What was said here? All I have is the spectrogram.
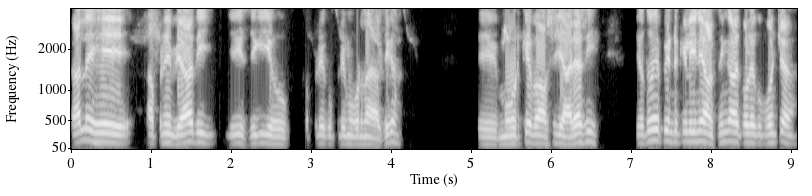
ਕੱਲ ਇਹ ਆਪਣੇ ਵਿਆਹ ਦੀ ਜਿਹੜੀ ਸੀਗੀ ਉਹ ਕੱਪੜੇ ਕੁੱਪੜੇ ਮੋੜਨ ਆਇਆ ਸੀਗਾ। ਤੇ ਮੋੜ ਕੇ ਵਾਪਸ ਜਾ ਰਿਹਾ ਸੀ। ਜਦੋਂ ਇਹ ਪਿੰਡ ਕਿਲੀ ਨਿਹਾਲ ਸਿੰਘ ਵਾਲੇ ਕੋਲੇ ਕੋ ਪਹੁੰਚਾ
